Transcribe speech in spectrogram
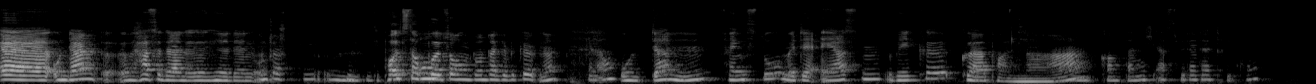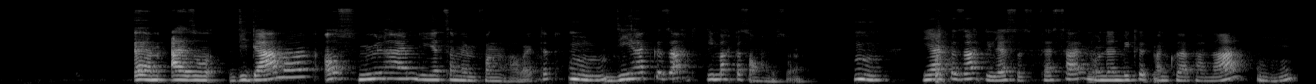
Äh, und dann äh, hast du dann äh, hier den Unterpolsterung Die Polsterung. drunter gewickelt, ne? Genau. Und dann fängst du mit der ersten Wickel körpernah. Kommt dann nicht erst wieder der Trikot? Ähm, also die Dame aus Mülheim, die jetzt am Empfang arbeitet, Mhm. die hat gesagt, die macht das auch nicht so. Mhm. Die hat gesagt, die lässt es festhalten und dann wickelt man körpernah, Mhm.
